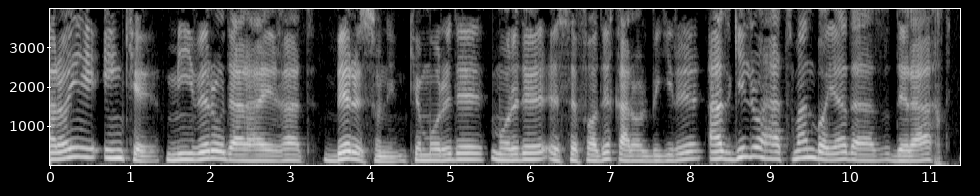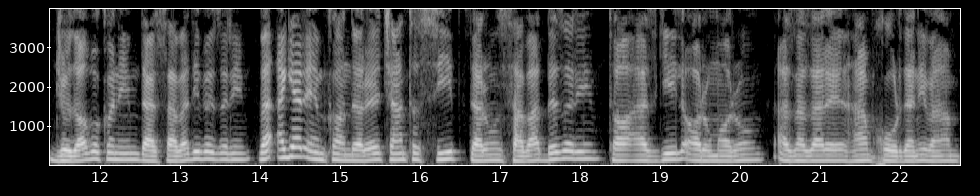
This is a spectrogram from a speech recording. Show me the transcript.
برای اینکه میوه رو در حقیقت برسونیم که مورد مورد استفاده قرار بگیره از گیل رو حتما باید از درخت جدا بکنیم در سبدی بذاریم و اگر امکان داره چند تا سیب در اون سبد بذاریم تا از گیل آروم آروم از نظر هم خوردنی و هم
